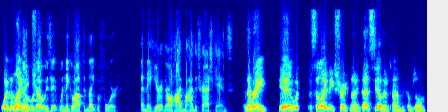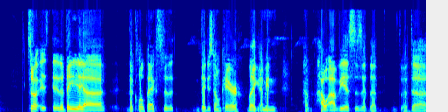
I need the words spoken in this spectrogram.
When the Well, lightning no, no, is it when they go out the night before and they hear it and they're all hiding behind the trash cans? in the rain. Yeah, when- it's the lightning strike night. That's the other time it comes on. So is, is that they uh, the Klopeks they just don't care? Like I mean, how, how obvious is it that that uh,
